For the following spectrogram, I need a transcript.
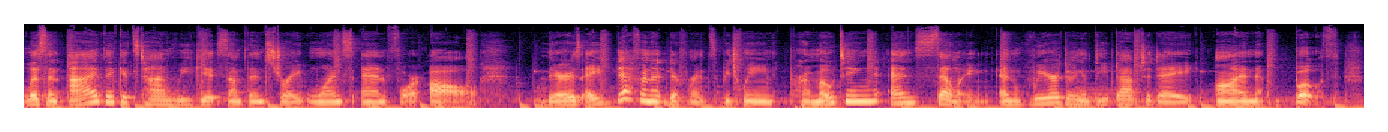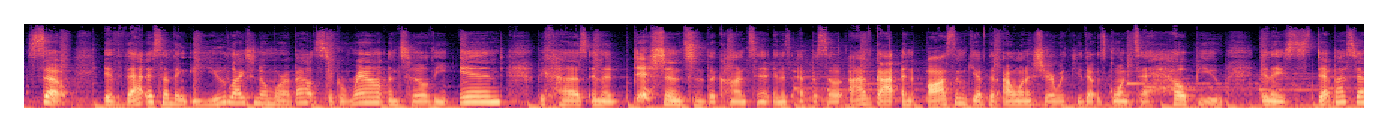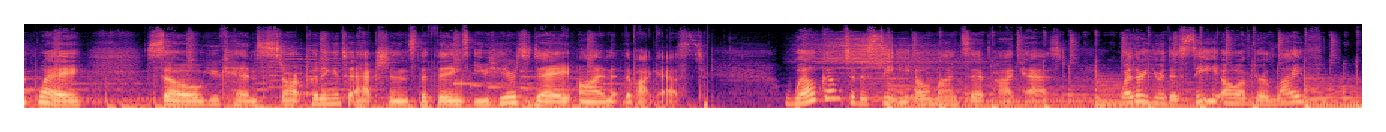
Listen, I think it's time we get something straight once and for all. There is a definite difference between promoting and selling, and we're doing a deep dive today on both. So, if that is something you'd like to know more about, stick around until the end because, in addition to the content in this episode, I've got an awesome gift that I want to share with you that is going to help you in a step by step way so you can start putting into actions the things you hear today on the podcast. Welcome to the CEO Mindset Podcast. Whether you're the CEO of your life,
